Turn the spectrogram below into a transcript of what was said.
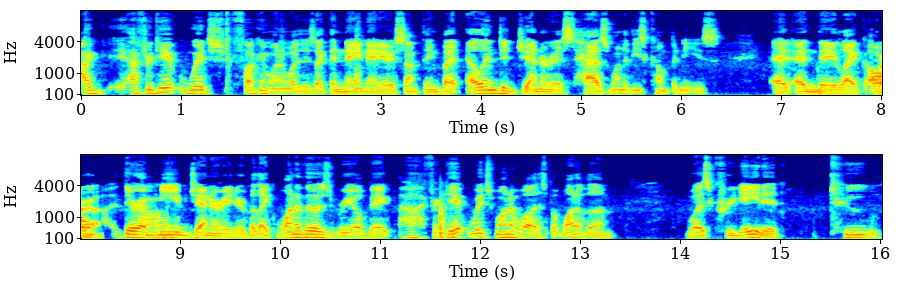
I I forget which fucking one it was. It's like the Nene or something. But Ellen DeGeneres has one of these companies, and, and they like are Oh, they're a God. meme generator. But like one of those real big. ah, I forget which one it was, but one of them was created to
